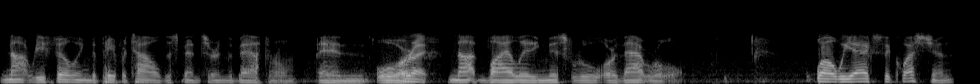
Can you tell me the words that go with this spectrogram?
not refilling the paper towel dispenser in the bathroom and or Right. not violating this rule or that rule? Well, we ask the question,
